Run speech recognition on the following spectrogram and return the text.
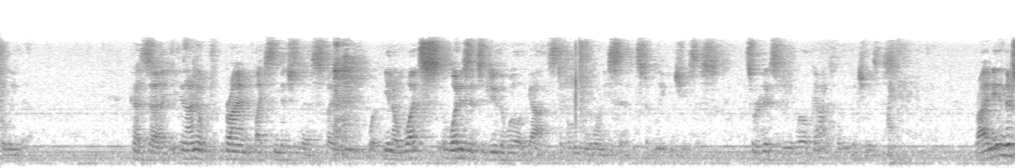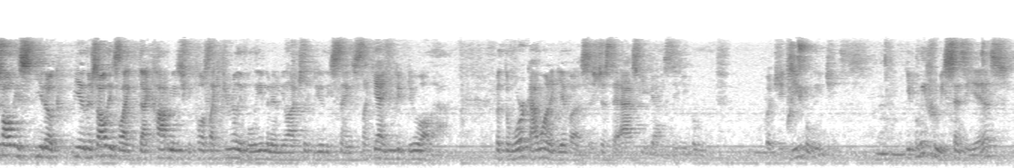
believe it? Because uh, you know, I know Brian likes to mention this, but what, you know, what's what is it to do the will of God? It's to believe in the one He sent. It's to believe in Jesus. That's what it is to do the will of God. Is believe in Jesus. Right? And there's all these, you know, you know, there's all these like dichotomies you can pull. It's like if you really believe in Him, you'll actually do these things. It's like, yeah, you could do all that. But the work I want to give us is just to ask you guys, do you believe? But do you believe Jesus? Do you believe who He says He is?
